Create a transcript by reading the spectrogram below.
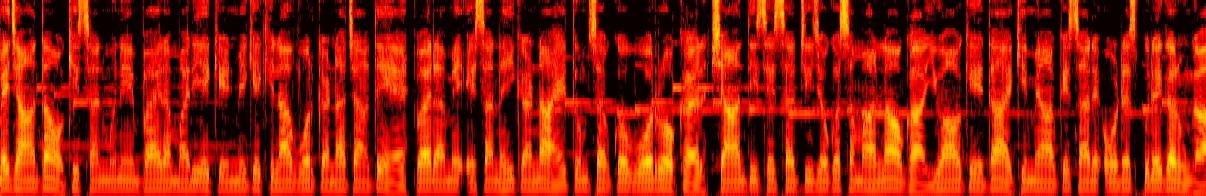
मैं जानता हूँ कि सनमुन एम्पायर हमारी अकेडमी के खिलाफ वॉर करना चाहते हैं, पर हमें ऐसा नहीं करना है। तुम सबको वॉर रोकर शांति से सब चीज़ों को संभालना होगा। युवाओं कहता है कि मैं आपके सारे ऑर्डर्स पूरे करूँगा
